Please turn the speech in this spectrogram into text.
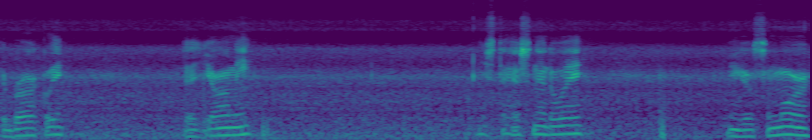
your broccoli. That yummy. You stashing it away? You go some more.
